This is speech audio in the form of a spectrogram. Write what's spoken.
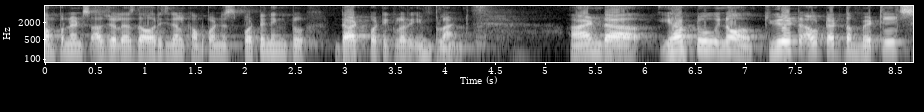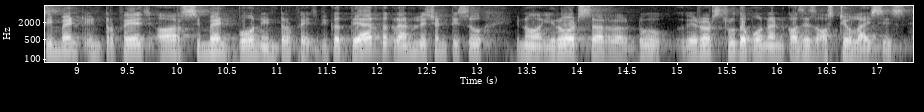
components as well as the original components pertaining to that particular implant. And uh, you have to, you know, curate out at the metal cement interface or cement bone interface because there the granulation tissue, you know, erodes or uh, do erodes through the bone and causes osteolysis.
